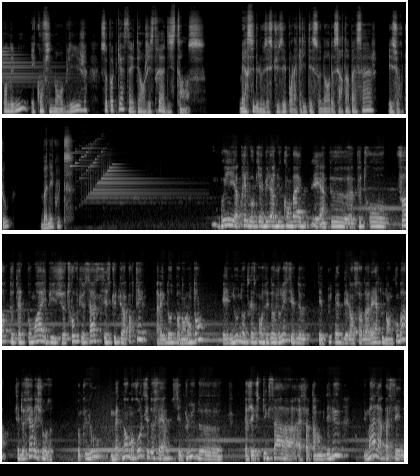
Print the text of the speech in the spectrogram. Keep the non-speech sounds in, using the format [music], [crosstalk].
Pandémie et confinement oblige, ce podcast a été enregistré à distance. Merci de nous excuser pour la qualité sonore de certains passages et surtout, bonne écoute. Oui, après le vocabulaire du combat est un peu, un peu trop fort peut-être pour moi et puis je trouve que ça c'est ce que tu as apporté avec d'autres pendant longtemps. Et nous, notre responsabilité aujourd'hui, c'est de, plus d'être des lanceurs d'alerte ou dans le combat, c'est de faire les choses. Donc nous, maintenant, mon rôle, c'est de faire. C'est plus de, J'explique ça à un certain nombre d'élus, du mal à passer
